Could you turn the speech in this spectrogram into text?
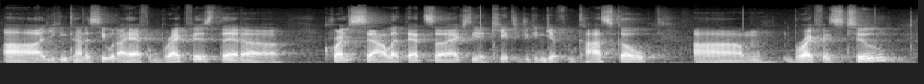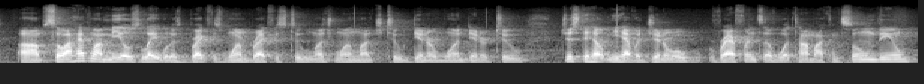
Uh, you can kind of see what I had for breakfast. That uh, crunch salad, that's uh, actually a kit that you can get from Costco. Um, breakfast two. Um, so I have my meals labeled as breakfast one, breakfast two, lunch one, lunch two, dinner one, dinner two, just to help me have a general reference of what time I consume them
